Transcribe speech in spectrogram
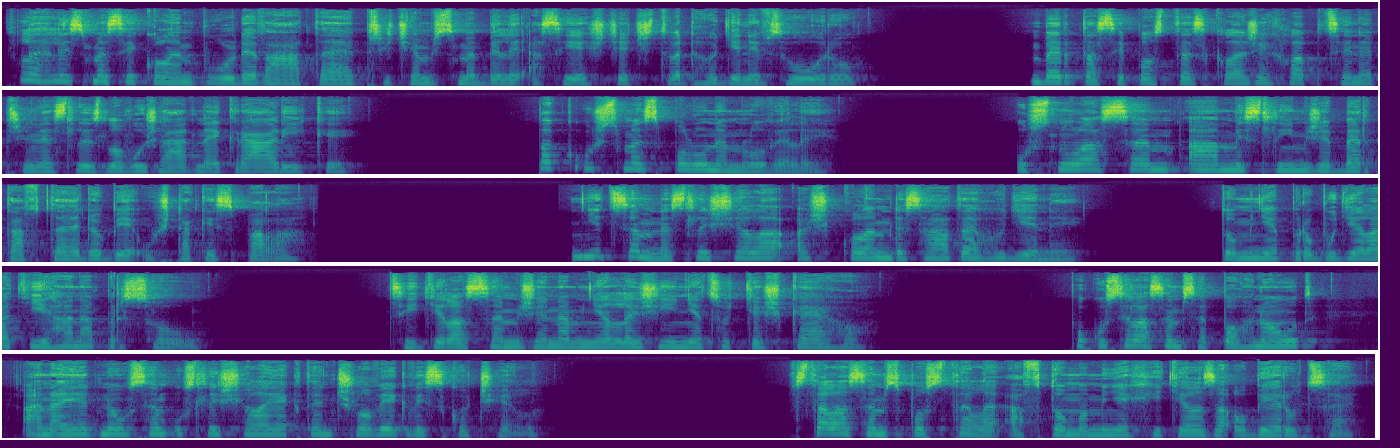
Lehli jsme si kolem půl deváté, přičemž jsme byli asi ještě čtvrt hodiny vzhůru. Berta si posteskla, že chlapci nepřinesli zlovu žádné králíky. Pak už jsme spolu nemluvili. Usnula jsem a myslím, že Berta v té době už taky spala. Nic jsem neslyšela až kolem desáté hodiny. To mě probudila tíha na prsou. Cítila jsem, že na mě leží něco těžkého. Pokusila jsem se pohnout a najednou jsem uslyšela, jak ten člověk vyskočil. Vstala jsem z postele a v tom mě chytil za obě ruce.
